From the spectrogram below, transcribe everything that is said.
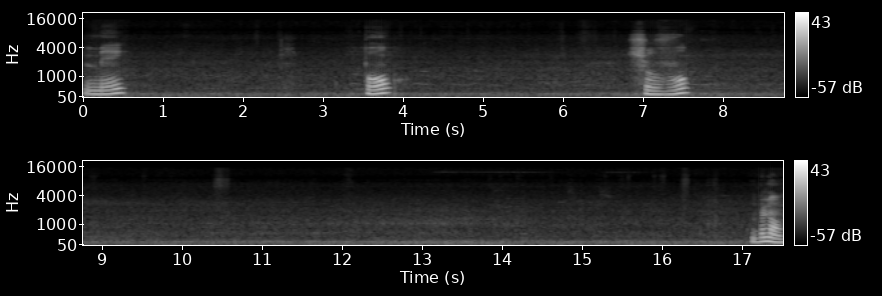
Mais beaux chevaux blanc.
